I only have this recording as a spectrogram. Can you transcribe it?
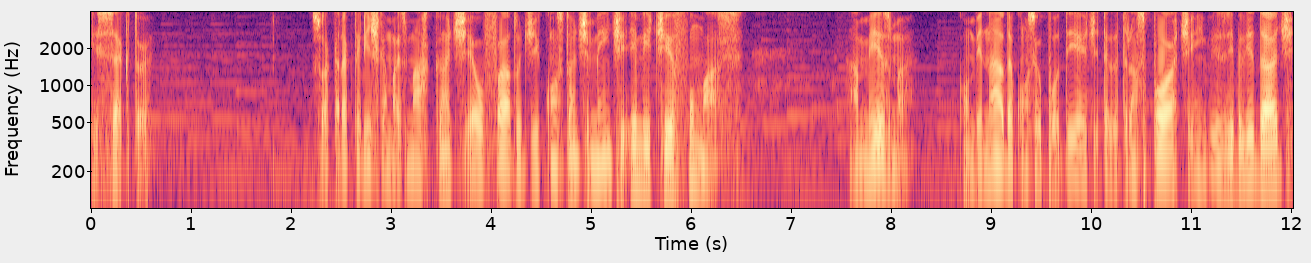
e Sector. Sua característica mais marcante é o fato de constantemente emitir fumaça. A mesma, combinada com seu poder de teletransporte e invisibilidade,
